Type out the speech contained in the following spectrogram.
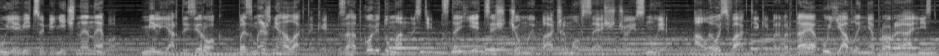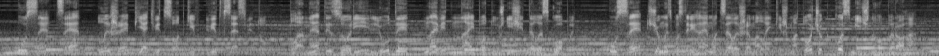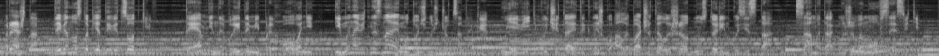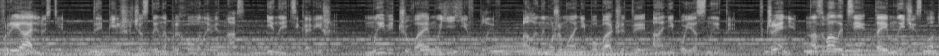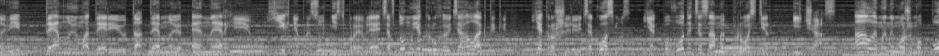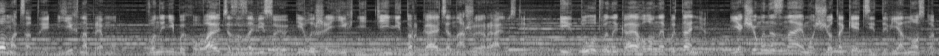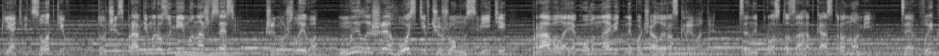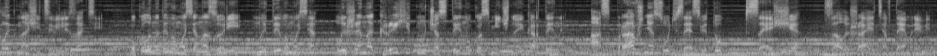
Уявіть собі нічне небо, мільярди зірок, безмежні галактики, загадкові туманності. Здається, що ми бачимо все, що існує. Але ось факт, який перевертає уявлення про реальність. Усе це лише 5% від всесвіту. Планети, зорі, люди, навіть найпотужніші телескопи. Усе, що ми спостерігаємо, це лише маленький шматочок космічного пирога. Решта 95% темні, невидимі, приховані. І ми навіть не знаємо точно, що це таке. Уявіть, ви читаєте книжку, але бачите лише одну сторінку зі ста. Саме так ми живемо у всесвіті, в реальності, де більша частина прихована від нас. І найцікавіше, ми відчуваємо її вплив, але не можемо ані побачити, ані пояснити. Вчені назвали ці таємничі складові темною матерією та темною енергією. Їхня присутність проявляється в тому, як рухаються галактики, як розширюється космос, як поводиться саме простір і час. Але ми не можемо помацати їх напряму. Вони ніби ховаються за завісою, і лише їхні тіні торкаються нашої реальності. І тут виникає головне питання: якщо ми не знаємо, що таке ці 95%, то чи справді ми розуміємо наш всесвіт? Чи можливо, ми лише гості в чужому світі, правила якого навіть не почали розкривати? Це не просто загадка астрономії, це виклик нашій цивілізації. Бо коли ми дивимося на зорі, ми дивимося лише на крихітну частину космічної картини, а справжня суть Всесвіту все ще залишається в темряві.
